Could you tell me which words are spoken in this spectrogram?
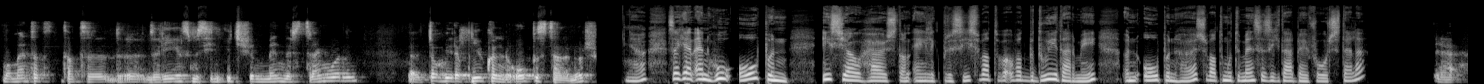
moment dat, dat de, de regels misschien ietsje minder streng worden, uh, toch weer opnieuw kunnen openstellen hoor. Ja, zeg en, en hoe open is jouw huis dan eigenlijk precies? Wat, wat bedoel je daarmee? Een open huis, wat moeten mensen zich daarbij voorstellen? Ja,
